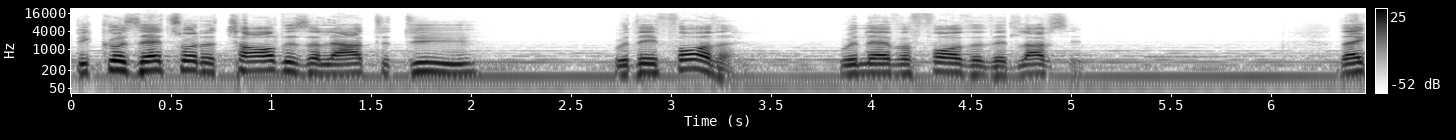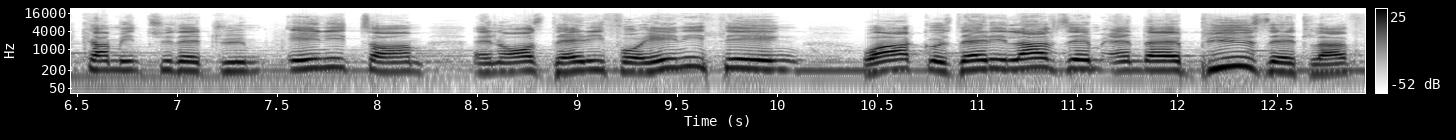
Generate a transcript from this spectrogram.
Because that's what a child is allowed to do with their father when they have a father that loves them. They come into that room anytime and ask daddy for anything. Why? Because daddy loves them and they abuse that love.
